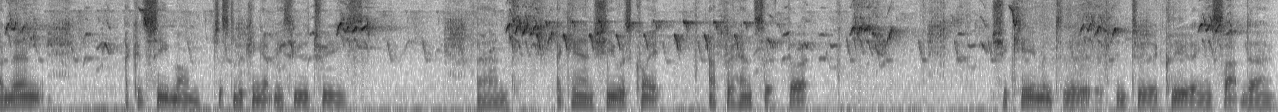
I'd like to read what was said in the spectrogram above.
And then I could see Mum just looking at me through the trees. And again, she was quite apprehensive, but she came into the into the clearing and sat down.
